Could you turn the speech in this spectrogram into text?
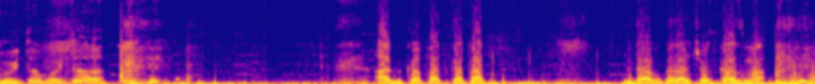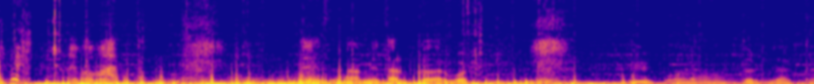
Guytu guytu. Abi kapat kapat. Bir daha bu kadar çok kazma. Hey baba. Neyse tamam yeter bu kadar boş. Aa, dur bir dakika.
